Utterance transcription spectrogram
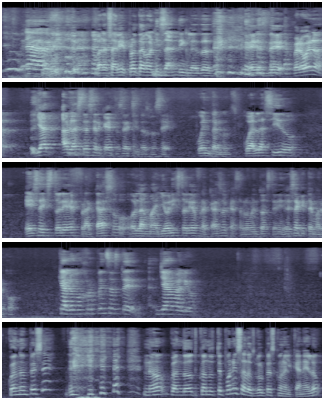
Para salir protagonizando las dos. Este, pero bueno, ya hablaste acerca de tus éxitos, José. Cuéntanos, ¿cuál ha sido esa historia de fracaso o la mayor historia de fracaso que hasta el momento has tenido? Esa que te marcó. que a lo mejor pensaste, ya valió. Cuando empecé, no, cuando, cuando te pones a los golpes con el canelo,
